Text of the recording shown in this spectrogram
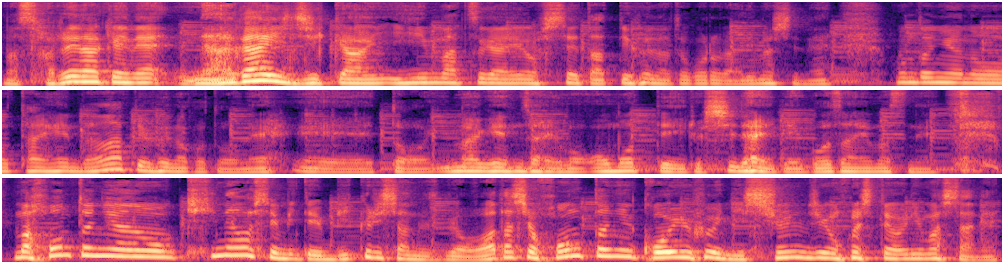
まあ、それだけね、長い時間言い間違いをしてたっていう風なところがりましてね、本当にあの、大変だなという風なことをね、えっ、ー、と、今現在も思っている次第でございますね。まあ、本当にあの、聞き直してみてびっくりしたんですけど、私本当にこういう風に春巡をしておりましたね。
